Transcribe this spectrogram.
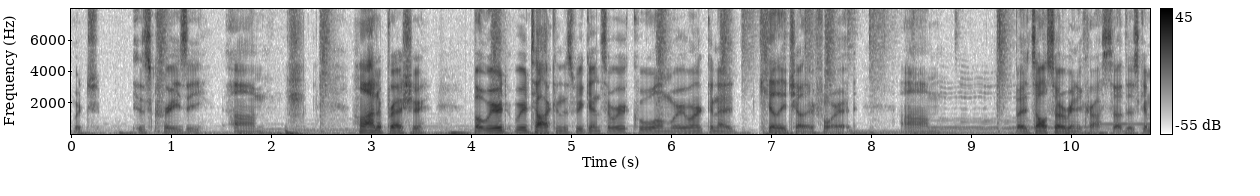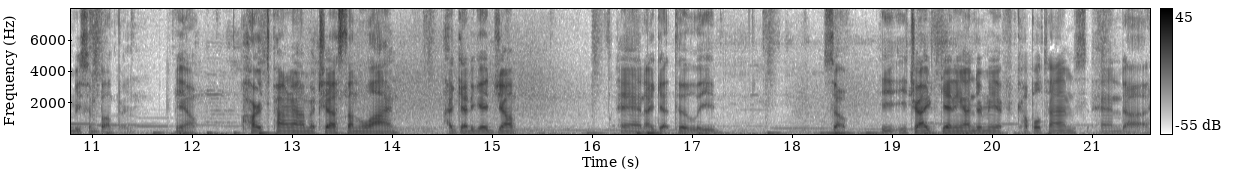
which is crazy. Um, a lot of pressure. But we were, we were talking this weekend, so we were cool and we weren't going to kill each other for it. Um, but it's also arena cross, so there's to be some bumping. You know, heart's pounding on my chest on the line. I get a good jump and I get to the lead. So he, he tried getting under me a couple times and uh,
